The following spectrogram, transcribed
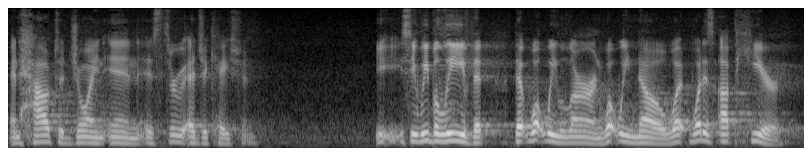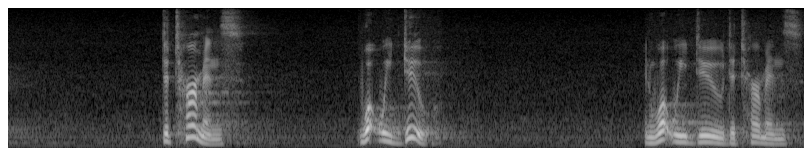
and how to join in is through education. You see, we believe that, that what we learn, what we know, what, what is up here, determines what we do. And what we do determines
